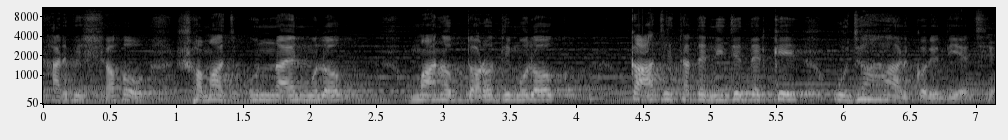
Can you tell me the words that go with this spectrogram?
সার্ভিস সহ সমাজ উন্নয়নমূলক মানব দরদিমূলক কাজে তাদের নিজেদেরকে উজাড় করে দিয়েছে।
